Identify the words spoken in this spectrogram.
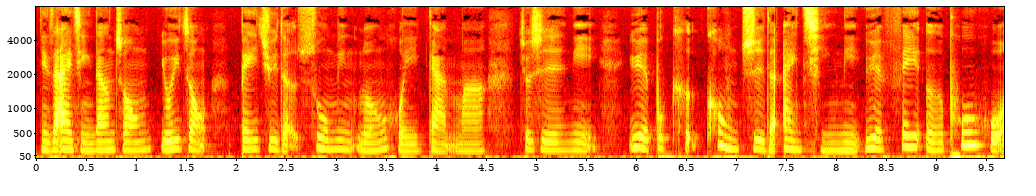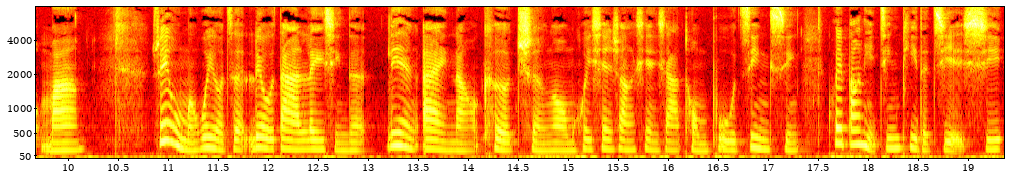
你在爱情当中有一种悲剧的宿命轮回感吗？就是你越不可控制的爱情，你越飞蛾扑火吗？所以我们会有这六大类型的恋爱脑课程哦，我们会线上线下同步进行，会帮你精辟的解析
